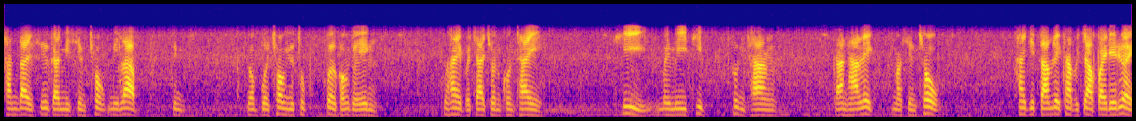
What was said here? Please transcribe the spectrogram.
ท่านได้ซื้อกันมีเสียงโชคมีลาบจึงยอมเปิดช่องยูทูบเบอร์ของตัวเอง เพื่อให้ประชาชนคนไทยที่ไม่มีที่พึ่งทางการหาเลขมาเสียงโชค ให้ติดตามเลขข้าพเจ้าไปเรื่อย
